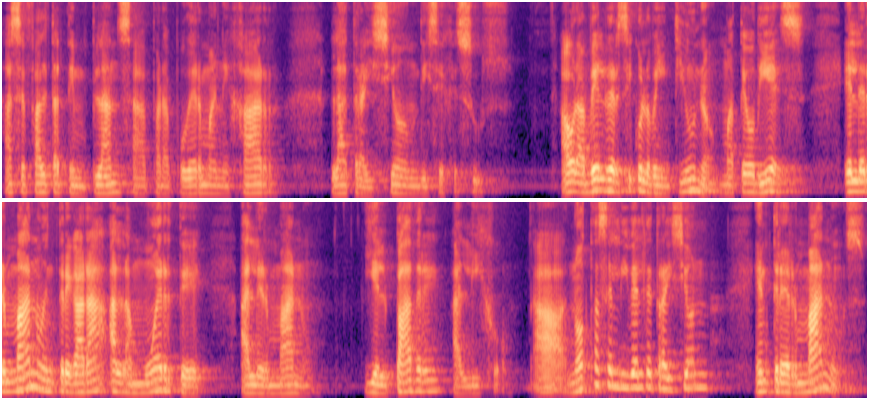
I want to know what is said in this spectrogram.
hace falta templanza para poder manejar la traición, dice Jesús. Ahora ve el versículo 21, Mateo 10. El hermano entregará a la muerte al hermano y el padre al hijo. Ah, ¿Notas el nivel de traición entre hermanos?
